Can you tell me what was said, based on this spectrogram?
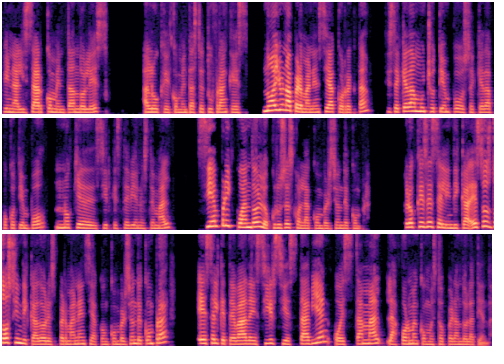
finalizar comentándoles algo que comentaste tú, Frank, es, no hay una permanencia correcta, si se queda mucho tiempo o se queda poco tiempo, no quiere decir que esté bien o esté mal, siempre y cuando lo cruces con la conversión de compra. Creo que ese es el indica esos dos indicadores, permanencia con conversión de compra, es el que te va a decir si está bien o está mal la forma en cómo está operando la tienda.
